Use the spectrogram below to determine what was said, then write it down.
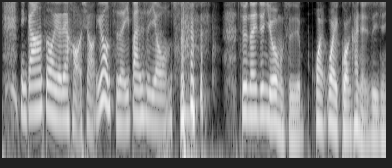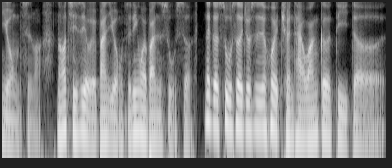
你刚刚说的有点好笑，游泳池的一半是游泳池，就是那间游泳池外外观看起来是一间游泳池嘛，然后其实有一半游泳池，另外一半是宿舍。那个宿舍就是会全台湾各地的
